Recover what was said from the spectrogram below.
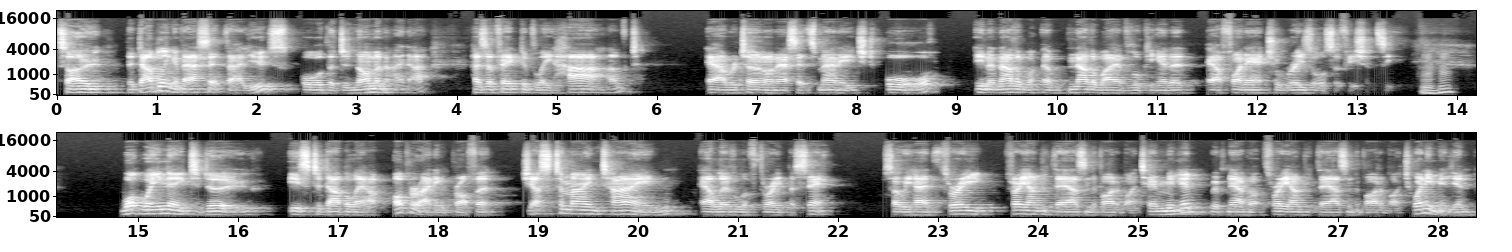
So the doubling of asset values or the denominator has effectively halved our return on assets managed, or in another another way of looking at it, our financial resource efficiency. Mm-hmm. What we need to do is to double our operating profit just to maintain our level of three percent. So we had three three hundred thousand divided by ten million. We've now got three hundred thousand divided by twenty million.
